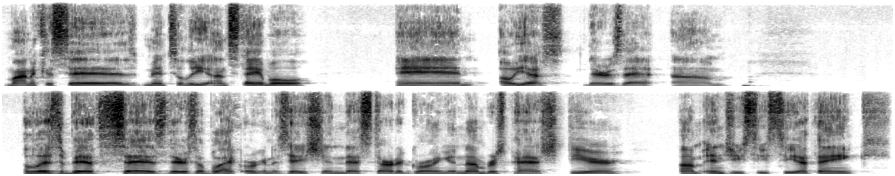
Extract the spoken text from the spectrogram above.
Monica says mentally unstable. And oh, yes, there's that. Um, Elizabeth says there's a black organization that started growing in numbers past year. Um, NGCC, I think,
